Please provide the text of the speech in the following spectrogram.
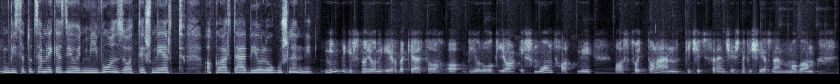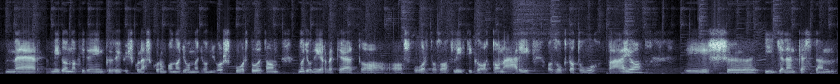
Vissza tudsz emlékezni, hogy mi vonzott, és miért akartál biológus lenni? Mindig is nagyon érdekelt a, a biológia, és mondhatni azt, hogy talán kicsit szerencsésnek is érzem magam, mert még annak idején középiskolás koromban nagyon-nagyon jól sportoltam, nagyon érdekelt a, a sport, az atlétika, a tanári, az oktató pálya, és így jelentkeztem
